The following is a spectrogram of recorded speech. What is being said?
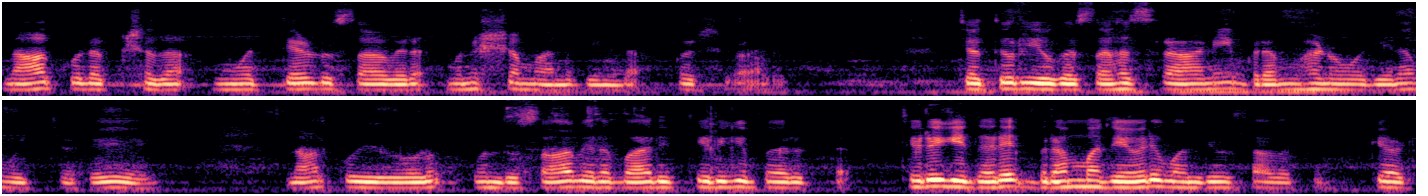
ನಾಲ್ಕು ಲಕ್ಷದ ಮೂವತ್ತೆರಡು ಸಾವಿರ ಮನುಷ್ಯಮಾನದಿಂದ ವರ್ಷಗಳಾಗುತ್ತೆ ಚತುರ್ಯುಗ ಸಹಸ್ರಾಣಿ ಬ್ರಹ್ಮಣೋ ದಿನ ಮುಚ್ಚತೆ ನಾಲ್ಕು ಯುಗಗಳು ಒಂದು ಸಾವಿರ ಬಾರಿ ತಿರುಗಿ ಬರುತ್ತೆ. ತಿರುಗಿದರೆ ಬ್ರಹ್ಮದೇವರಿಗೆ ಒಂದು ದಿವಸ ಆಗುತ್ತೆ ಕೇಳಿ.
